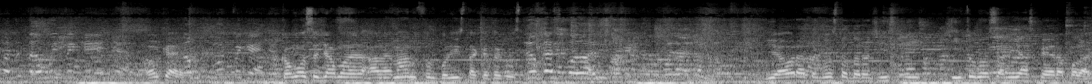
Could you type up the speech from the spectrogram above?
cuando estaba muy pequeña. Ok. No, muy pequeño. ¿Cómo se llama el alemán futbolista que te gusta? Lucas Podolski. I ahora te gusta Dorociński i tu no sabías que era Polak.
